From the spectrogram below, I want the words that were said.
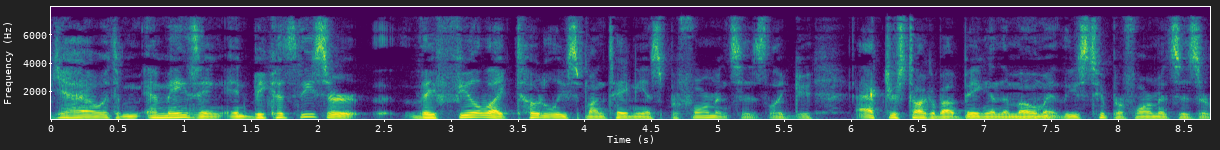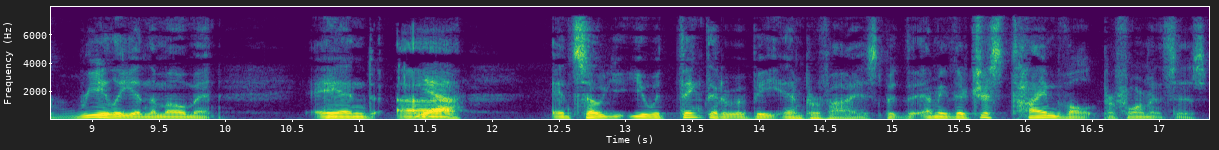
Yeah, with amazing, and because these are they feel like totally spontaneous performances. Like actors talk about being in the moment. These two performances are really in the moment, and uh, Yeah. and so you, you would think that it would be improvised, but th- I mean they're just time vault performances.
